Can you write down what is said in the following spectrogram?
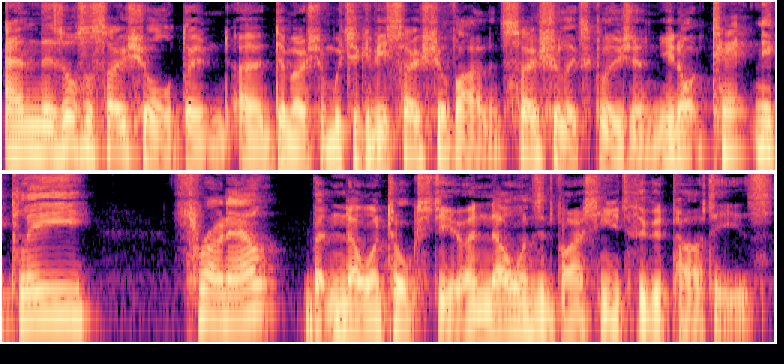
And there's also social de- uh, demotion, which could be social violence, social exclusion. You're not technically thrown out, but no one talks to you and no one's inviting you to the good parties.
